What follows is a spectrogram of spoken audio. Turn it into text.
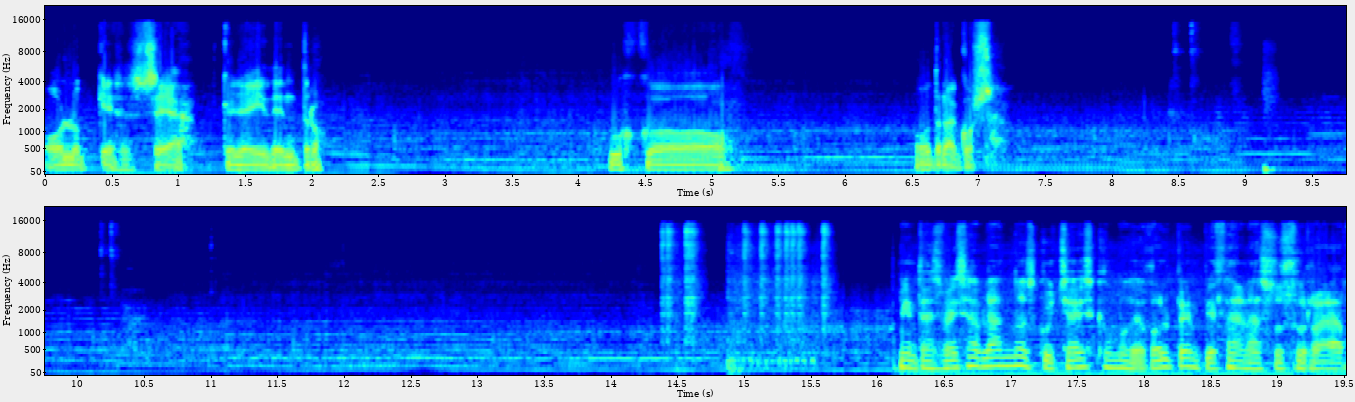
o lo que sea que haya ahí dentro. Busco otra cosa. Mientras vais hablando, escucháis como de golpe empiezan a susurrar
